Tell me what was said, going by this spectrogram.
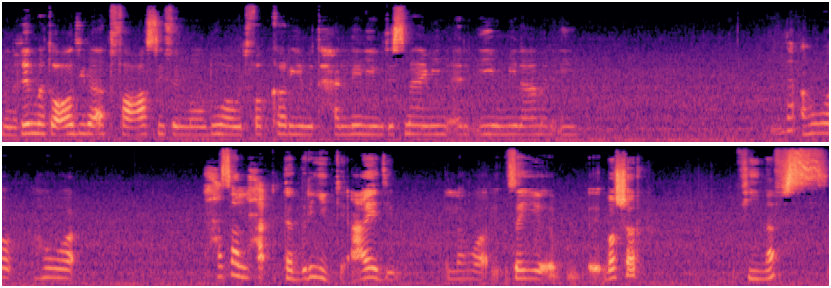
من غير ما تقعدي بقى تفعصي في الموضوع وتفكري وتحللي وتسمعي مين قال إيه ومين عمل إيه. لا هو هو حصل تدريج عادي اللي هو زي بشر في نفس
